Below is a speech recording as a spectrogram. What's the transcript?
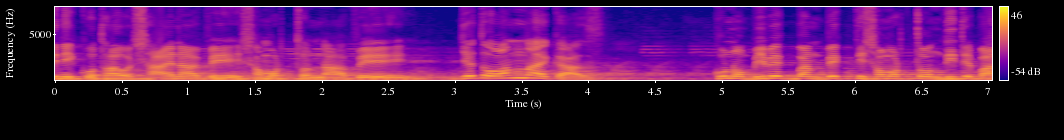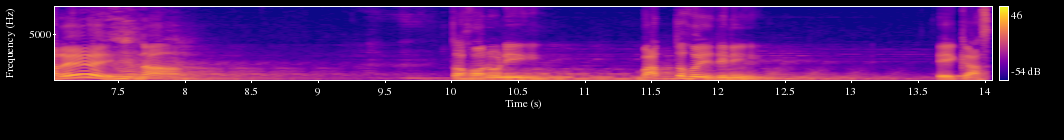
তিনি কোথাও সায় না পেয়ে, সমর্থন না পেয়ে, যেহেতু অন্যায় কাজ, কোনো বিবেকবান ব্যক্তি সমর্থন দিতে পারে? না। তখন উনি বাধ্য হয়ে তিনি এই কাজ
